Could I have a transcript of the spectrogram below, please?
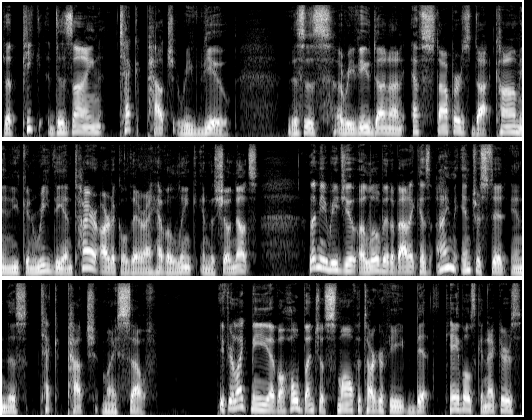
the Peak Design Tech Pouch Review. This is a review done on fstoppers.com, and you can read the entire article there. I have a link in the show notes. Let me read you a little bit about it because I'm interested in this tech pouch myself. If you're like me, you have a whole bunch of small photography bits, cables, connectors,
